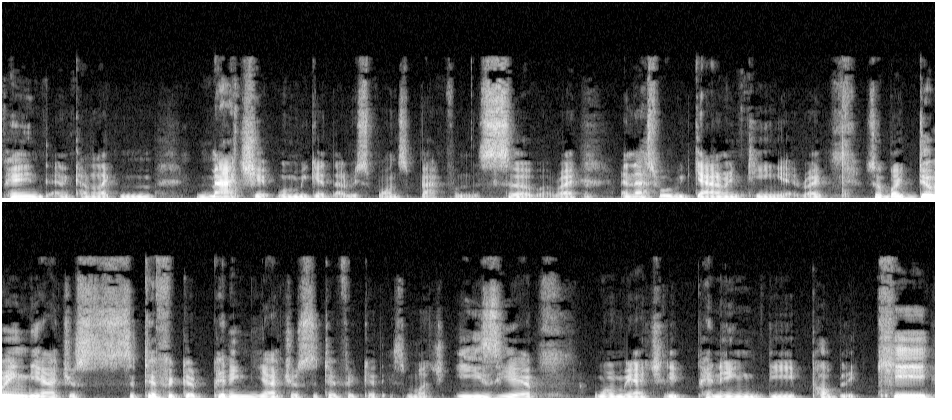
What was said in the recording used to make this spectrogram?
pinned and kind of like match it when we get that response back from the server, right? And that's where we're guaranteeing it, right? So by doing the actual certificate, pinning the actual certificate is much easier. When we're actually pinning the public key,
